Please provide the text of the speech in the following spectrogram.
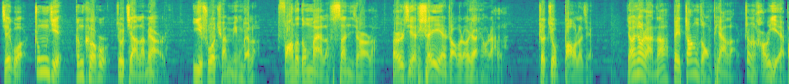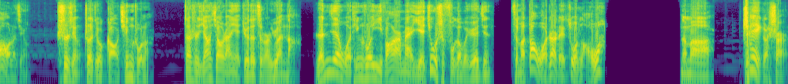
结果中介跟客户就见了面了，一说全明白了，房子都卖了三家了，而且谁也找不着杨小冉了，这就报了警。杨小冉呢被张总骗了，正好也报了警，事情这就搞清楚了。但是杨小冉也觉得自个儿冤呐。人家我听说一房二卖，也就是付个违约金，怎么到我这儿得坐牢啊？那么这个事儿，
